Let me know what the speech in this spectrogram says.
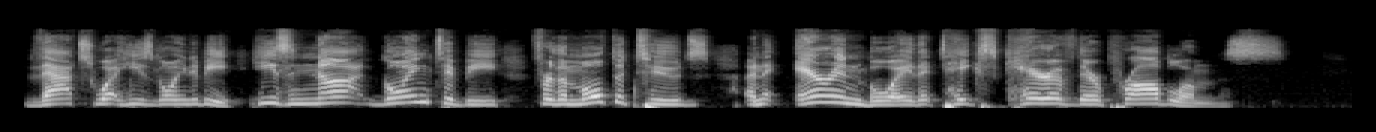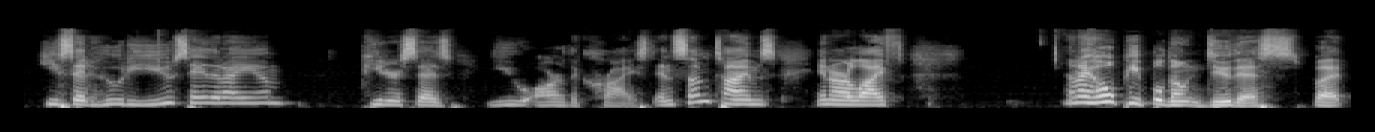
that's what he's going to be. He's not going to be for the multitudes an errand boy that takes care of their problems. He said, Who do you say that I am? Peter says, You are the Christ. And sometimes in our life, and I hope people don't do this, but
